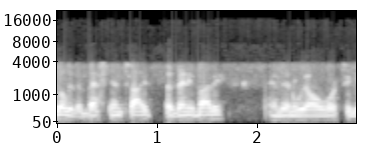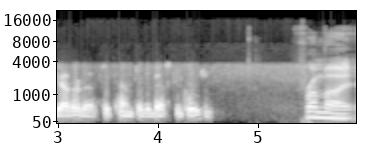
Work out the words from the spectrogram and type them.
really the best insight of anybody, and then we all work together to, to come to the best conclusion. From a,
